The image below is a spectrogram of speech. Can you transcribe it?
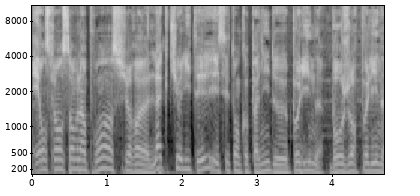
Et on se fait ensemble un point sur euh, l'actualité et c'est en compagnie de Pauline. Bonjour Pauline.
